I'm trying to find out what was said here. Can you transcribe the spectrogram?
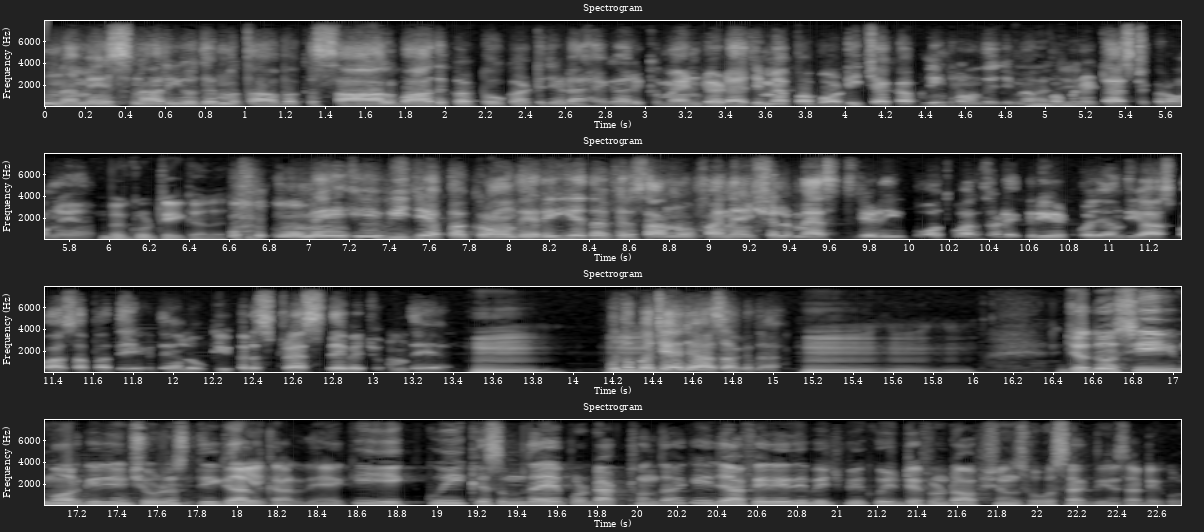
ਨਵੇਂ ਸਿਨਾਰੀਓ ਦੇ ਮੁਤਾਬਕ ਸਾਲ ਬਾਅਦ ਘੱਟੋ ਘੱਟ ਜਿਹੜਾ ਹੈਗਾ ਰਿਕਮੈਂਡਡ ਹੈ। ਜਿਵੇਂ ਆਪਾਂ ਬਾਡੀ ਚੈੱਕਅਪ ਨਹੀਂ ਕਰਾਉਂਦੇ ਜਿਵੇਂ ਆਪਾਂ ਆਪਣੇ ਟੈਸਟ ਕਰਾਉਂਦੇ ਆ ਬਿਲਕੁਲ ਠੀਕ ਹੈ। ਉਵੇਂ ਇਹ ਵੀ ਜੇ ਆਪਾਂ ਕਰਾਉਂਦੇ ਰਹੀਏ ਤਾਂ ਫਿਰ ਸਾਨੂੰ ਫਾਈਨੈਂਸ਼ੀਅਲ ਮੈਸ ਜਿਹੜੀ ਬਹੁਤ ਵਾਰ ਸਾਡੇ ਕ੍ਰੀਏਟ ਹੋ ਜਾਂਦੀ ਆਸ-ਪਾਸ ਆਪਾਂ ਦੇਖਦੇ ਆ ਲੋਕੀ ਫਿਰ ਸਟ੍ਰੈਸ ਦੇ ਵਿੱਚ ਹੁੰਦੇ ਆ। ਹੂੰ ਉਹ ਤੋਂ ਬਚਿਆ ਜਾ ਸਕਦਾ। ਹੂੰ ਹੂੰ ਜਦੋਂ ਅਸੀਂ ਮਾਰਗੇਜ ਇੰਸ਼ੋਰੈਂਸ ਦੀ ਗੱਲ ਕਰਦੇ ਆ ਕਿ ਇੱਕੋ ਹੀ ਕਿਸਮ ਦਾ ਇਹ ਪ੍ਰੋਡਕਟ ਹੁੰਦਾ ਕਿ ਜਾਂ ਫਿਰ ਇਹਦੇ ਵਿੱਚ ਵੀ ਕੁਝ ਡਿਫਰੈਂਟ ਆਪਸ਼ਨਸ ਹੋ ਸਕਦੀਆਂ ਸਾਡੇ ਕੋਲ?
